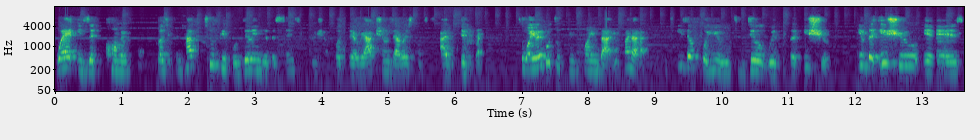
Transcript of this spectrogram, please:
Where is it coming from? because you can have two people dealing with the same situation, but their reactions, their responses are different. So when you're able to pinpoint that, you find that it's easier for you to deal with the issue. If the issue is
